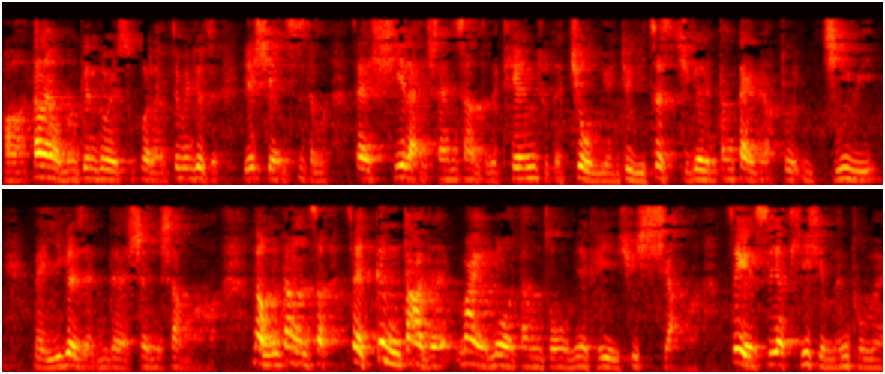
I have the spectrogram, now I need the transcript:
啊，当然我们跟各位说过了，这边就是也显示什么，在西乃山上这个天主的救援，就以这几个人当代表，就给予每一个人的身上啊。那我们当然知道，在更大的脉络当中，我们也可以去想啊，这也是要提醒门徒们，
